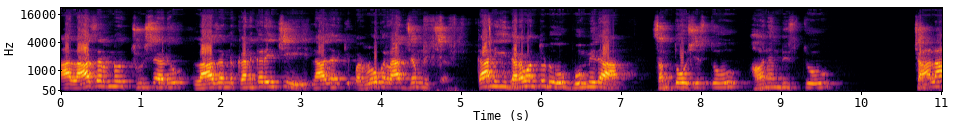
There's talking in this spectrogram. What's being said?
ఆ లాజర్ను చూశాడు లాజర్ను కనకరించి లాజర్కి పరలోక రాజ్యం ఇచ్చాడు కానీ ఈ ధనవంతుడు భూమి మీద సంతోషిస్తూ ఆనందిస్తూ చాలా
